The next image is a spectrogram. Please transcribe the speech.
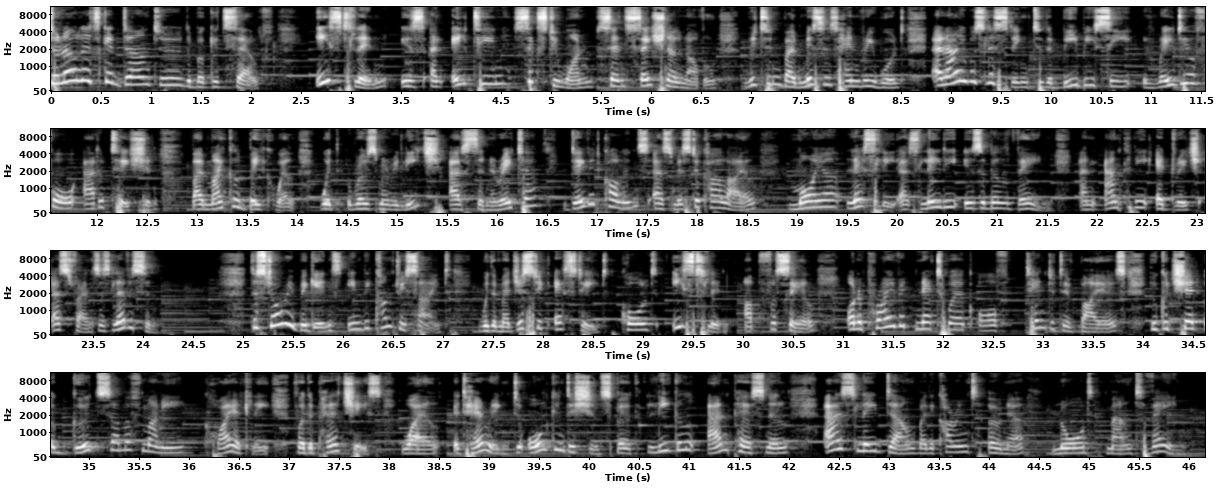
So now let's get down to the book itself. East Lynne is an 1861 sensational novel written by Mrs. Henry Wood, and I was listening to the BBC Radio 4 adaptation by Michael Bakewell with Rosemary Leach as the narrator, David Collins as Mr. Carlyle, Moya Leslie as Lady Isabel Vane, and Anthony Edridge as Francis Levison. The story begins in the countryside with a majestic estate called East Lynne up for sale on a private network of tentative buyers who could shed a good sum of money quietly for the purchase while adhering to all conditions, both legal and personal, as laid down by the current owner, Lord Mount Vane.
